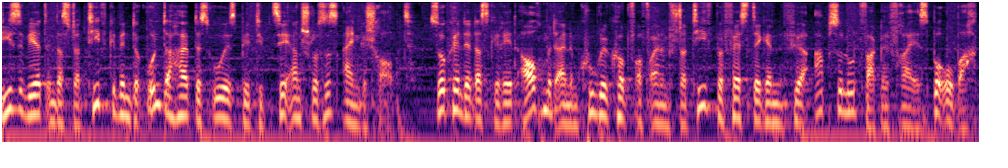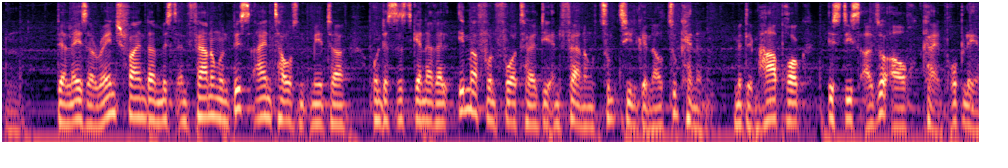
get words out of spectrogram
Diese wird in das Stativgewinde unterhalb des USB-Typ-C-Anschlusses eingeschraubt. So könnt ihr das Gerät auch mit einem Kugelkopf auf einem Stativ befestigen für absolut wackelfreies Beobachten. Der Laser Rangefinder misst Entfernungen bis 1000 Meter und es ist generell immer von Vorteil, die Entfernung zum Ziel genau zu kennen. Mit dem Harbrock ist dies also auch kein Problem.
